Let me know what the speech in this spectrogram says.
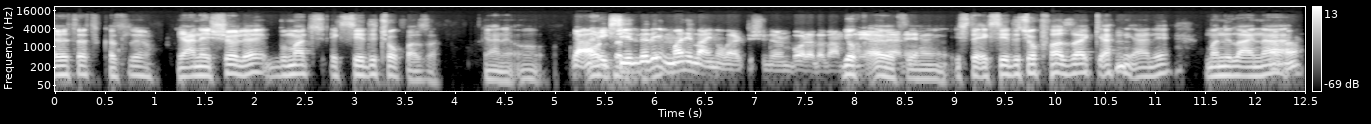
Evet evet katılıyorum. Yani şöyle bu maç eksi yedi çok fazla. Yani o ya eksi yedi de değil money line olarak düşünüyorum bu arada ben Yok bunu yani. evet yani. yani işte eksi yedi çok fazlayken yani money line'a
